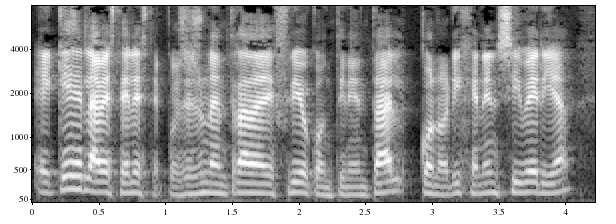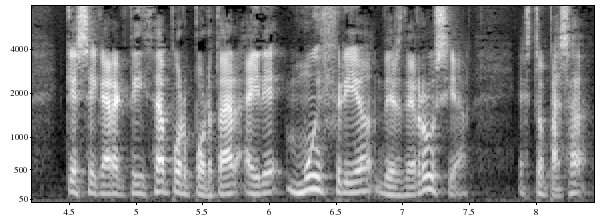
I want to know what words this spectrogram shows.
Eh, ¿Qué es la bestia del este? Pues es una entrada de frío continental con origen en Siberia que se caracteriza por portar aire muy frío desde Rusia. Esto pasa,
